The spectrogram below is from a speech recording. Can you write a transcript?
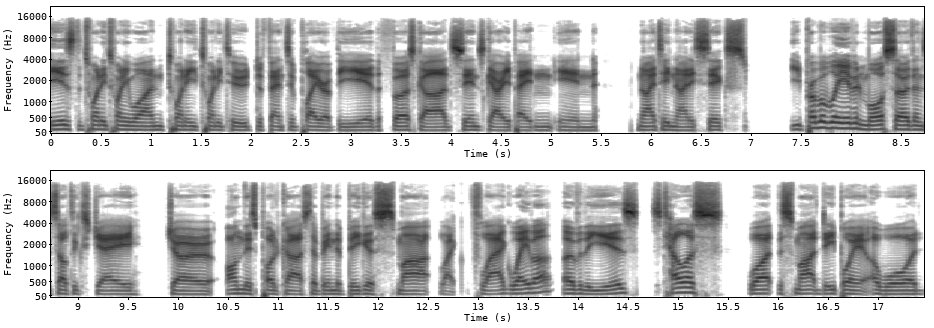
is the 2021 2022 Defensive Player of the Year, the first guard since Gary Payton in 1996. You probably even more so than Celtics J, Joe, on this podcast have been the biggest Smart like flag waver over the years. Tell us what the Smart DPOY Award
